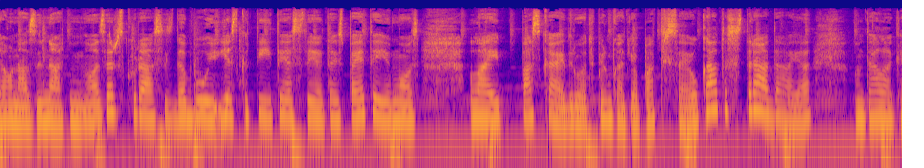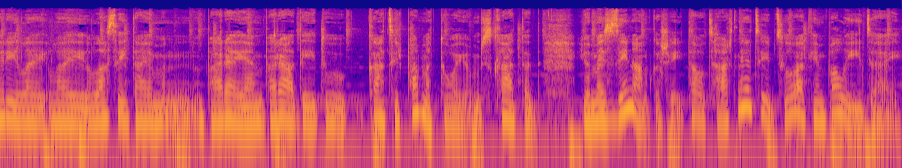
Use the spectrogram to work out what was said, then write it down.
jaunās zinātņu nozares, kurās es dabūju ieskatīties tajos pētījumos, lai paskaidrotu pirmkārt jau pati sev, kā tas strādā, ja? un tālāk arī, lai, lai lasītājiem un pārējiem parādītu, kāds ir pamatojums, kā tad, jo mēs zinām, ka šī tautas ārstniecība cilvēkiem palīdzēja.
